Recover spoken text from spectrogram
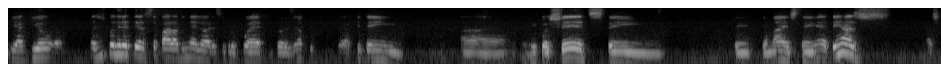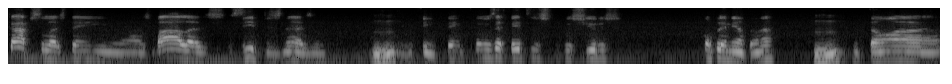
e aqui eu, a gente poderia ter separado melhor esse grupo F, por exemplo. Aqui tem ah, ricochetes, tem tem que mais? Tem, é, tem as, as cápsulas, tem as balas, os zips, né? Uhum. Enfim, tem, tem os efeitos dos tiros que complementam, né? Uhum. Então, a,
